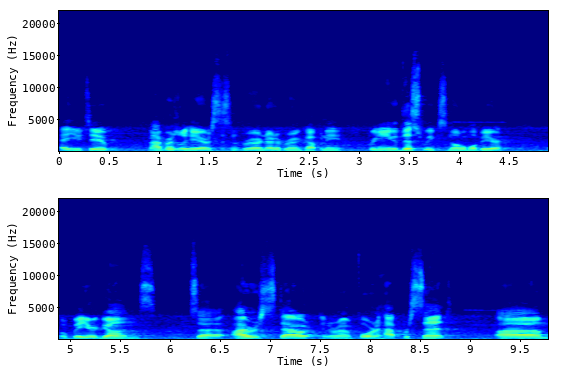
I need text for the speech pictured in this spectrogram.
Hey YouTube, Matt Virgil here, assistant brewer at NoDa Brewing Company, bringing you this week's NoDable beer, Obey Your Guns. It's an Irish stout in around 4.5%. Um,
